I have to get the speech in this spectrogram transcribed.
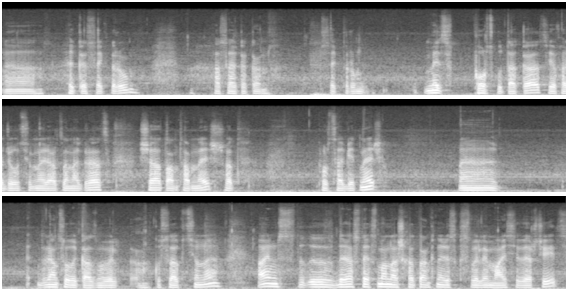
ՀԿ սեկտորում հասարակական սեկտորում մեծ փորձ կուտակած եւ հաջողություններ արձանագրած շատ անդամներ, շատ փորձագետներ դրանցով է կազմվել կուսակցությունը այն դրա ստեղծման աշխատանքները սկսվել են մայիսի վերջից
